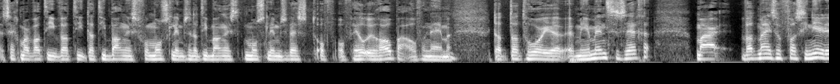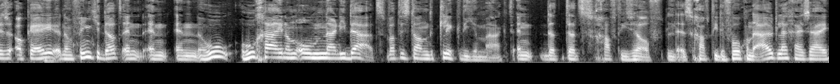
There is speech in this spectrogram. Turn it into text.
zeg maar, wat hij, wat hij, dat hij bang is voor moslims... en dat hij bang is dat moslims West of, of heel Europa overnemen. Dat, dat hoor je eh, meer mensen zeggen. Maar wat mij zo fascineerde is, oké, dan vind je dat... en, en, en hoe, hoe ga je dan om naar die daad? Wat is dan de klik die je maakt? En dat, dat gaf hij zelf, dat gaf hij de volgende uitleg. Hij zei...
